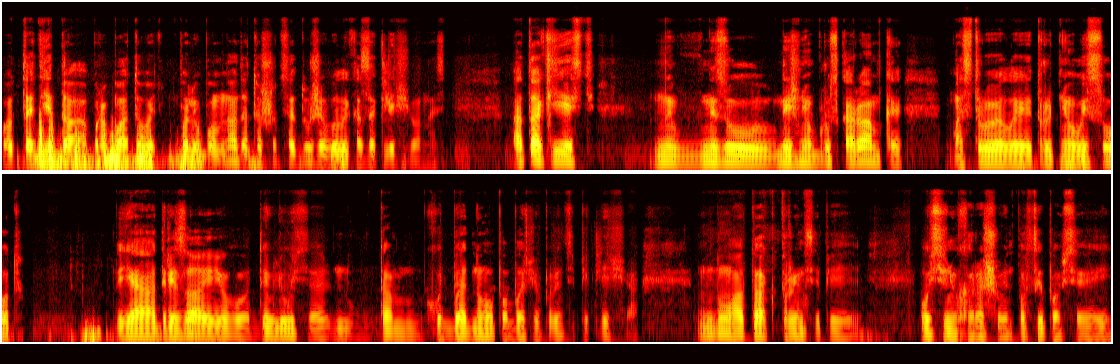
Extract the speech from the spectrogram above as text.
от тоді да, обрабатувати по-любому треба, тому що це дуже велика закліщеність. А так є внизу нижнього бруска рамки, строїли трутньовий сот. Я відрізаю його, дивлюся, ну, там хоч би одного побачив, в принципі, кліща. Ну, а так, в принципі, осінню хорошо він посипався і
